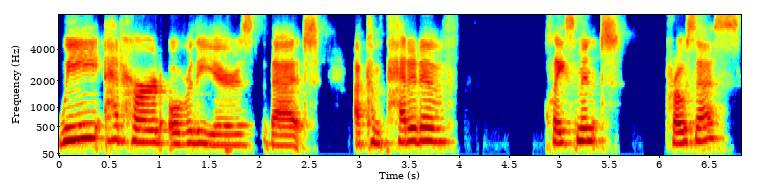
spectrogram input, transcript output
We had heard over the years that a competitive placement process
